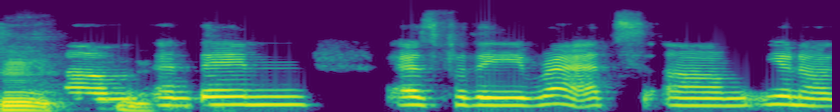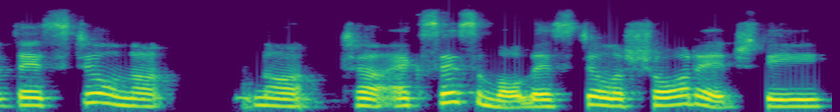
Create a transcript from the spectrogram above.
Mm. Um, and then as for the rats, um, you know, they're still not not uh, accessible. There's still a shortage. The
